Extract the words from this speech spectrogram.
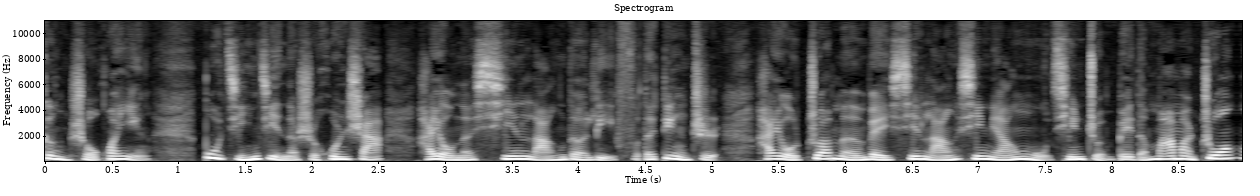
更受欢迎，不仅仅呢是婚纱，还有呢新郎的礼服的定制，还有专门为新郎新娘母亲准备的妈妈装。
